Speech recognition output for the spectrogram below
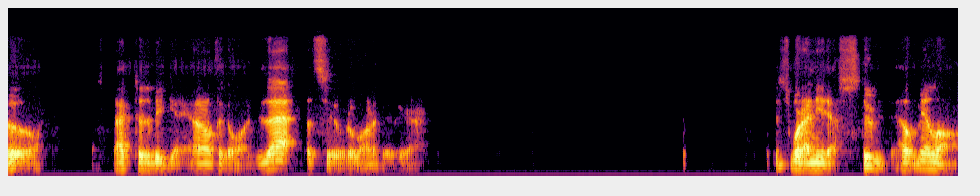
Oh, back to the beginning. I don't think I want to do that. Let's see what I want to do here. This is where I need a student to help me along.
